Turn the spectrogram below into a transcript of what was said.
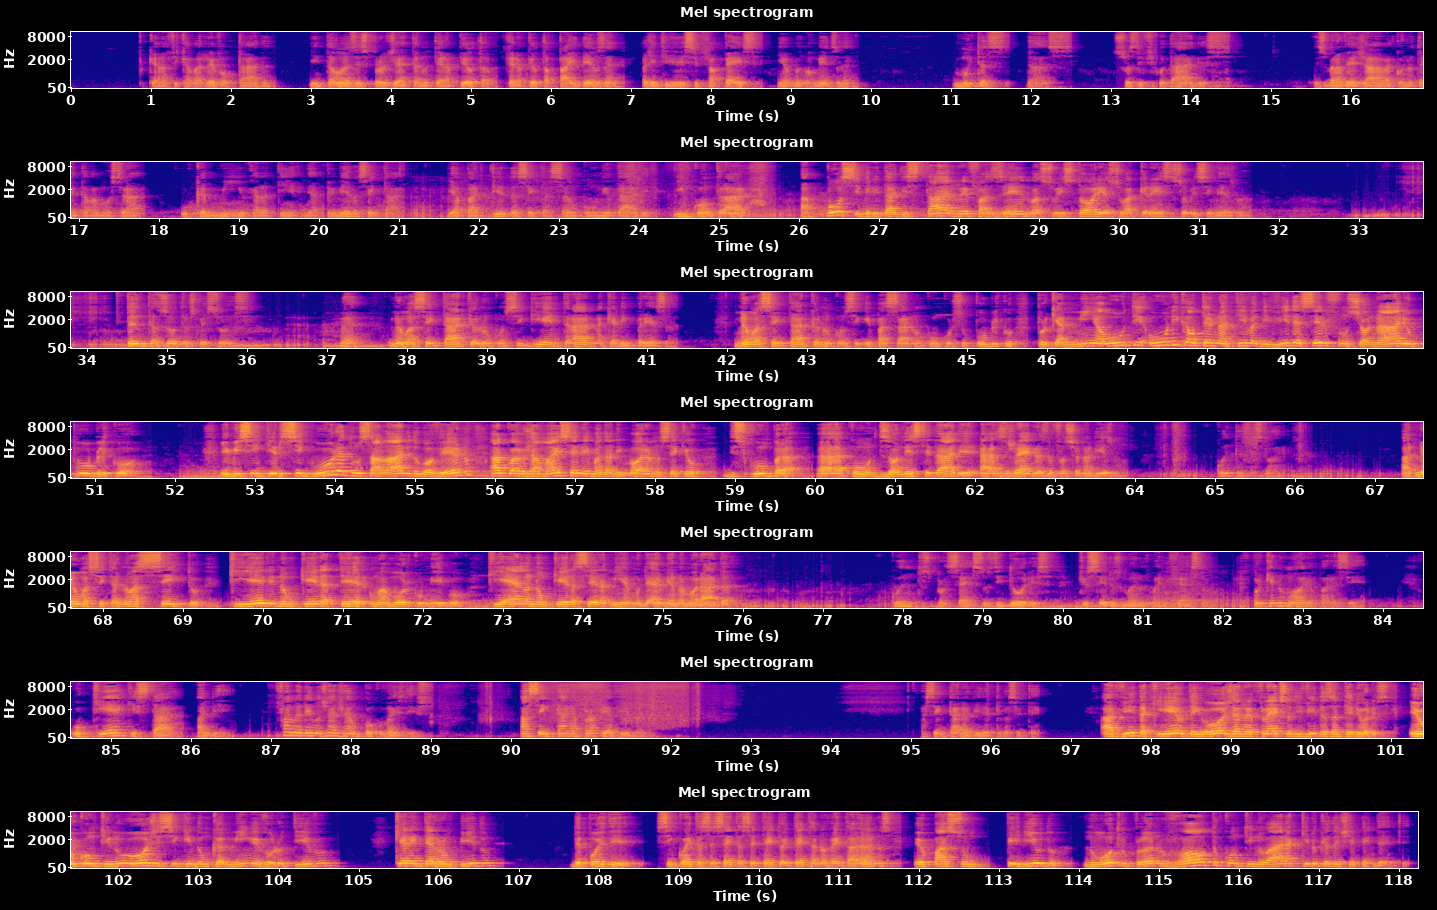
porque ela ficava revoltada. Então, às vezes, projeta no terapeuta, terapeuta pai Deus, né? A gente vive esses papéis em alguns momentos, né? Muitas das suas dificuldades esbravejava quando eu tentava mostrar o caminho que ela tinha de primeiro aceitar e a partir da aceitação com humildade encontrar a possibilidade de estar refazendo a sua história, a sua crença sobre si mesma. Tantas outras pessoas, né? Não aceitar que eu não consegui entrar naquela empresa. Não aceitar que eu não consegui passar num concurso público, porque a minha única alternativa de vida é ser funcionário público e me sentir segura do salário do governo, a qual eu jamais serei mandado embora, a não ser que eu descumpra ah, com desonestidade as regras do funcionalismo. Quantas histórias? a não aceitar, não aceito que ele não queira ter um amor comigo, que ela não queira ser a minha mulher, minha namorada. Quantos processos de dores que os seres humanos manifestam? Porque não olham para si. O que é que está ali? Falaremos já já um pouco mais disso. Aceitar a própria vida. Aceitar a vida que você tem. A vida que eu tenho hoje é reflexo de vidas anteriores. Eu continuo hoje seguindo um caminho evolutivo que era interrompido depois de 50, 60, 70, 80, 90 anos. Eu passo um período num outro plano, volto a continuar aquilo que eu deixei pendente.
